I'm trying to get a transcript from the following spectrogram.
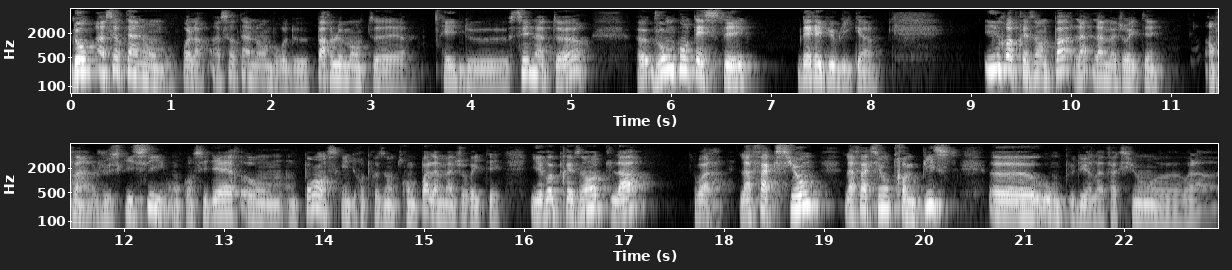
donc un certain nombre, voilà, un certain nombre de parlementaires et de sénateurs vont contester des républicains. Ils ne représentent pas la, majorité. Enfin, jusqu'ici, on considère, on, pense qu'ils ne représenteront pas la majorité. Ils représentent la, voilà, la faction, la faction trumpiste, euh, on peut dire la faction, euh, voilà,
